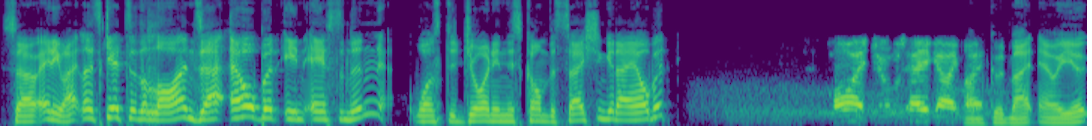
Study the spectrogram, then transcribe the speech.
So anyway, let's get to the lines. Uh, Albert in Essendon wants to join in this conversation. G'day, Albert. Hi, Jules. How you going, mate? I'm good, mate. How are you?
